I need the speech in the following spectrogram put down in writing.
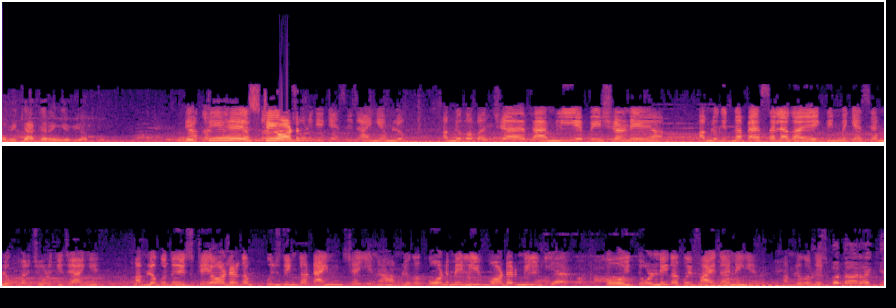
अभी क्या करेंगे अभी आप लोग देखते हैं स्टे ऑर्डर छोड़ के कैसे जाएंगे हम लोग हम लोग का बच्चा है फैमिली है पेशेंट है हम लोग इतना पैसा लगाए एक दिन में कैसे हम लोग घर छोड़ के जाएंगे हम लोग को तो स्टे ऑर्डर का कुछ दिन का टाइम चाहिए ना हम लोग का कोर्ट में लीव ऑर्डर मिल गया है, तो तोड़ने का कोई फायदा नहीं है हम लोग पुलिस बता रहा है कि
